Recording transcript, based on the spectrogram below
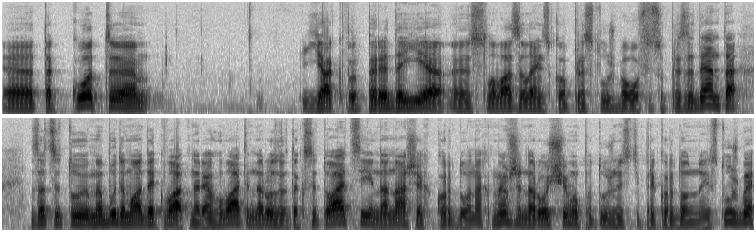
Е, Так от. е, як передає е, слова Зеленського прес-служба Офісу президента, зацитую: ми будемо адекватно реагувати на розвиток ситуації на наших кордонах. Ми вже нарощуємо потужності прикордонної служби,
